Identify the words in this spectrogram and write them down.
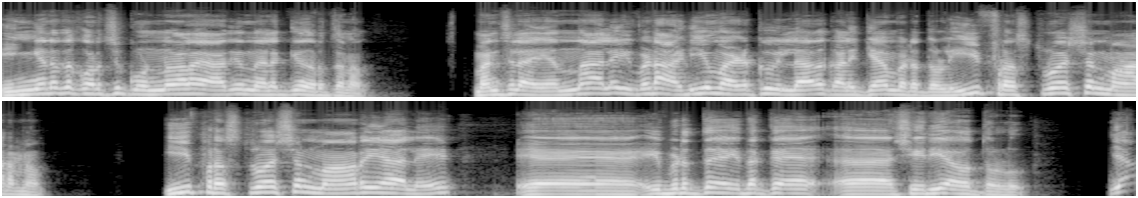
ഇങ്ങനത്തെ കുറച്ച് കുണ്ണുകളെ ആദ്യം നിലക്കി നിർത്തണം. മനസ്സിലായി? എന്നാലേ ഇവിടെ അടിയും വഴക്കും ഇല്ലാതെ കളിക്കാൻ പറ്റത്തുള്ളൂ. ഈ ഫ്രസ്ട്രേഷൻ മാറണം. ഈ ഫ്രസ്ട്രേഷൻ മാറിയാലേ ഇവിടുത്തെ ഇതൊക്കെ ശരിയാവത്തുള്ളൂ. ഞാൻ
